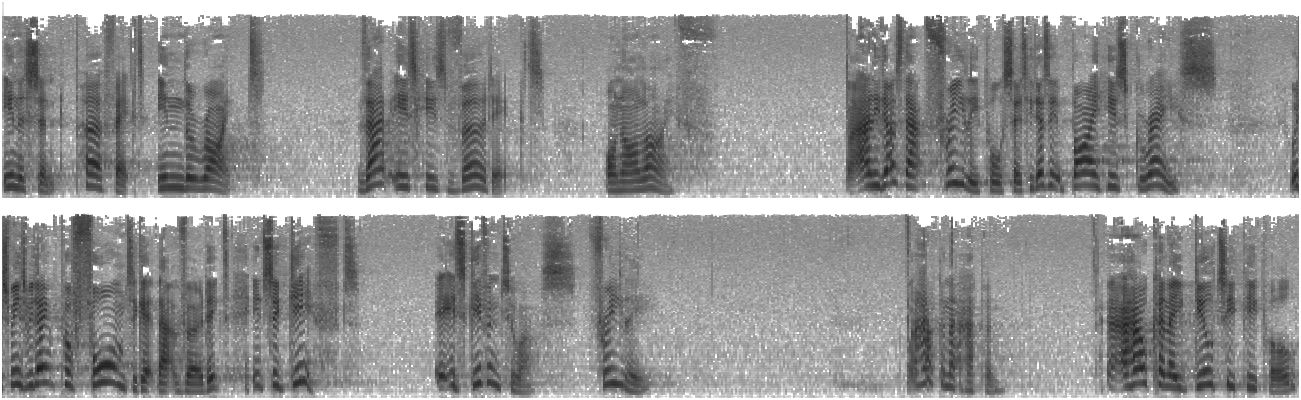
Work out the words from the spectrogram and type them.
innocent, perfect, in the right. That is his verdict on our life. And he does that freely, Paul says. He does it by his grace, which means we don't perform to get that verdict, it's a gift. It's given to us freely. How can that happen? How can a guilty people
